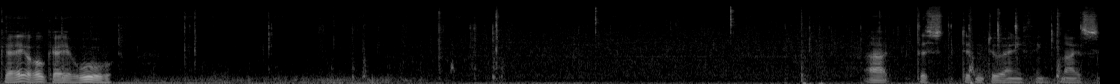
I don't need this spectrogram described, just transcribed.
Okay, okay, ooh. Uh, this didn't do anything. Nice.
